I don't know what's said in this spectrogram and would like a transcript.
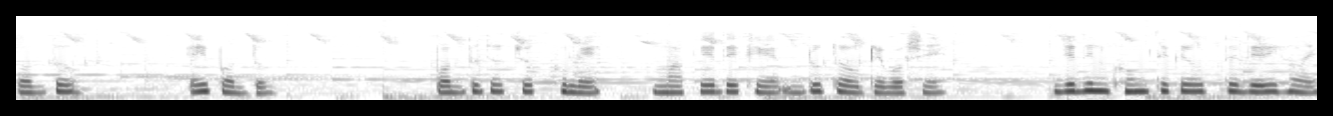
পদ্ম, এই পদ্ম। পদ্মজার চোখ খুলে মাকে দেখে দ্রুত উঠে বসে। যেদিন ঘুম থেকে উঠতে দেরি হয়,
